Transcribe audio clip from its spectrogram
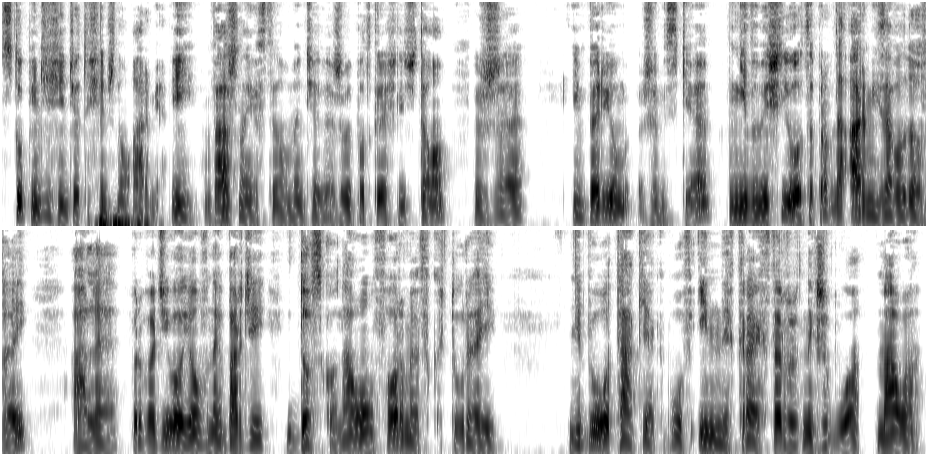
150-tysięczną armię. I ważne jest w tym momencie, żeby podkreślić to, że Imperium Rzymskie nie wymyśliło co prawda armii zawodowej, ale prowadziło ją w najbardziej doskonałą formę, w której nie było tak, jak było w innych krajach starożytnych, że była mała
